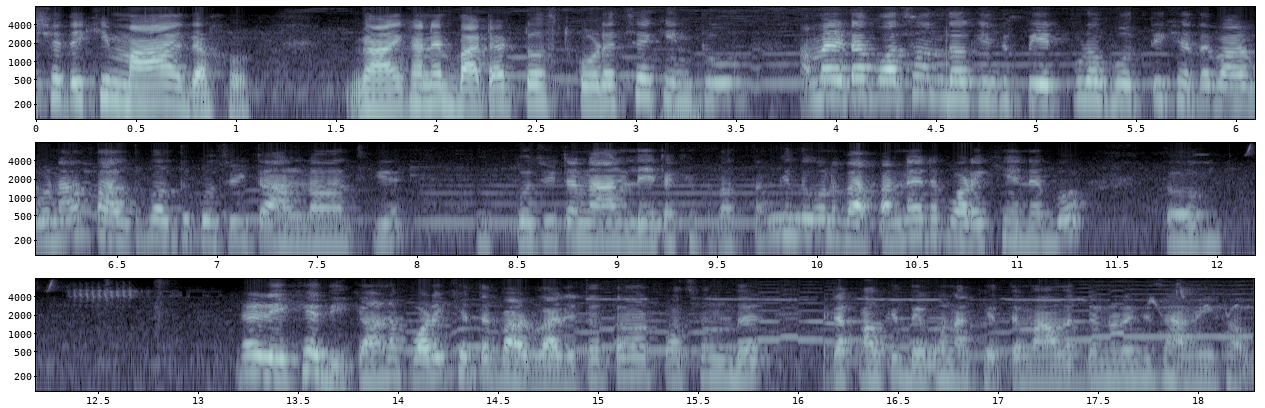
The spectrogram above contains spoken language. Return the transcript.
এসে দেখি মা, দেখো, মা এখানে বাটার টোস্ট করেছে, কিন্তু আমার এটা পছন্দ, কিন্তু পেট পুরো ভর্তি খেতে পারব না। ফালতু ফালতু কচুরিটা আনলাম আজকে। কচুরিটা না আনলে এটা খেতে পারতাম, কিন্তু কোনো ব্যাপার না, এটা পরে খেয়ে নেব। তো এটা রেখে দিই, কেননা পরে খেতে পারব, আর এটা তো আমার পছন্দের, এটা কাউকে দেবো না খেতে। মা আমার জন্য রেখেছে, আমিই খাব।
